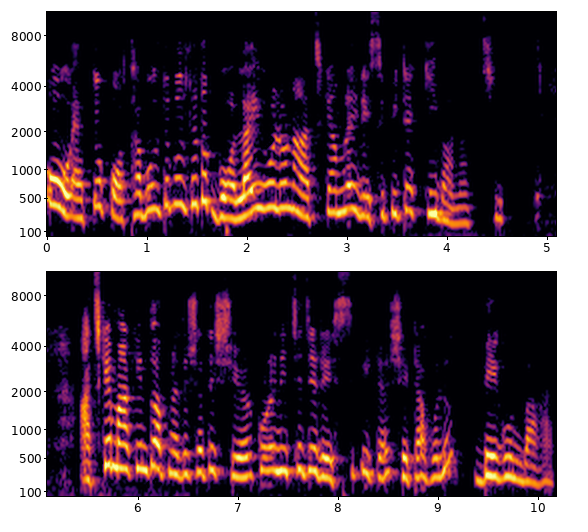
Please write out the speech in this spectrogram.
ও, এত কথা বলতে বলতে তো বলাই হলো না, আজকে আমরা এই রেসিপিটা কি বানাচ্ছি? আজকে মা কিন্তু আপনাদের সাথে শেয়ার করে নিচ্ছে যে রেসিপিটা সেটা হলো বেগুন বাহার।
